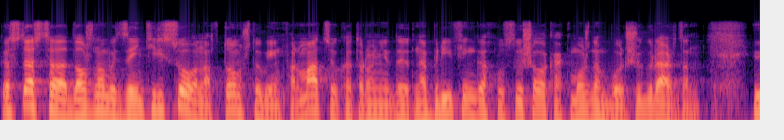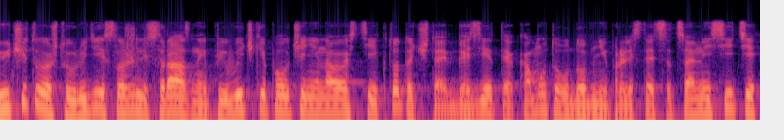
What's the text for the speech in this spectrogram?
Государство должно быть заинтересовано в том, чтобы информацию, которую они дают на брифингах, услышало как можно больше граждан. И учитывая, что у людей сложились разные привычки получения новостей, кто-то читает газеты, а кому-то удобнее пролистать социальные сети,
